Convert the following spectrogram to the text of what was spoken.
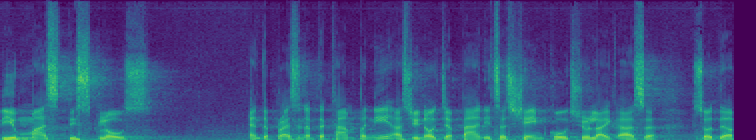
you must disclose. And the president of the company, as you know, Japan, it's a shame culture like us. Uh, so the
